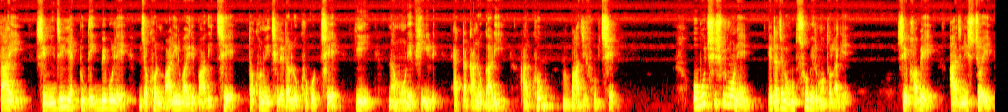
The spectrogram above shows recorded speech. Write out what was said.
তাই সে নিজেই একটু দেখবে বলে যখন বাড়ির বাইরে পা দিচ্ছে তখন ওই ছেলেটা লক্ষ্য করছে কি না মোড়ে ভিড়, একটা কালো গাড়ি আর খুব বাজি ফুটছে। অবুজ শিশুর মনে এটা যেন উৎসবের মতো লাগে। সে ভাবে আজ নিশ্চয়ই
